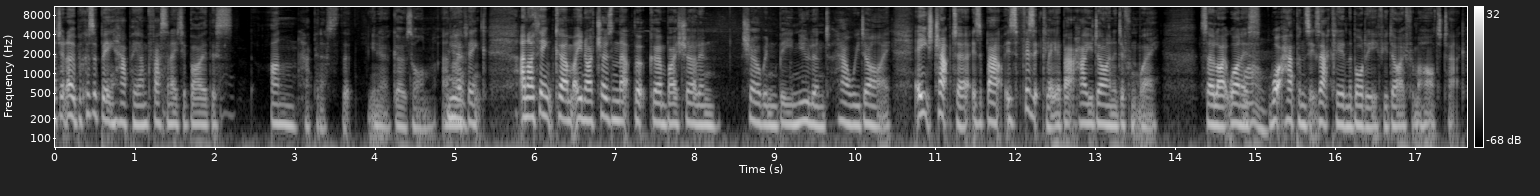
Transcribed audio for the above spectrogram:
I don't know because of being happy, I'm fascinated by this unhappiness that you know goes on, and I think, and I think um, you know I've chosen that book um, by Sherlin. Sherwin B. Nuland, How We Die. Each chapter is about is physically about how you die in a different way. So, like one is what happens exactly in the body if you die from a heart attack.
